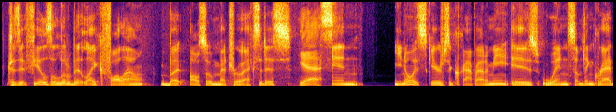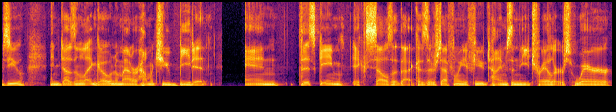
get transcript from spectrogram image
because it feels a little bit like Fallout, but also Metro Exodus. Yes. And you know what scares the crap out of me is when something grabs you and doesn't let go no matter how much you beat it. And this game excels at that because there's definitely a few times in the trailers where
